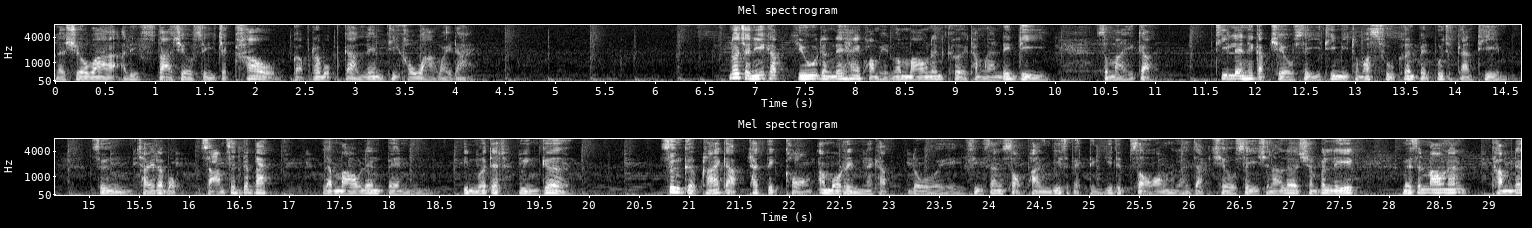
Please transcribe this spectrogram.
และเชื่อว่าอดีตสตาร์เชลซีจะเข้ากับระบบการเล่นที่เขาวางไว้ได้ นอกจากนี้ครับฮิวยังได้ให้ความเห็นว่าเมาส์นั้นเคยทำงานได้ดี สมัยกับที่เล่นให้กับเชลซีที่มีโทมัสทูเคิลเป็นผู้จัดการทีม ซึ่งใช้ระบบ3 Center Back และเมาส์เล่นเป็น Inverted Winger ซึ่งเกือบคล้ายกับแท็กติกของอโมริมนะครับ โดยซีซั่น 2021-22 หลังจากเชลซีชนะเลิศแชมเปี้ยนลีก เมสันเมาส์นั้นทำได้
